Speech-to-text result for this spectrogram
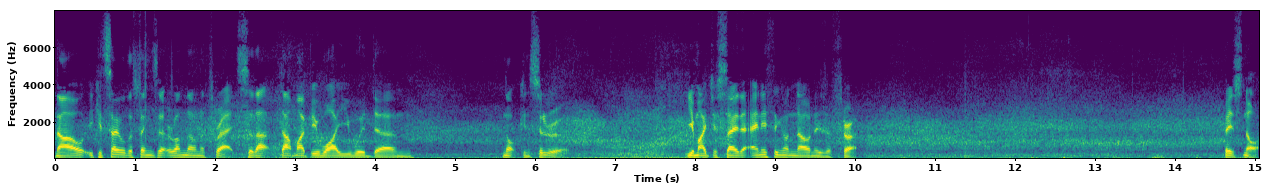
Now, you could say all the things that are unknown are threats, so that, that might be why you would um, not consider it. You might just say that anything unknown is a threat. But it's not.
